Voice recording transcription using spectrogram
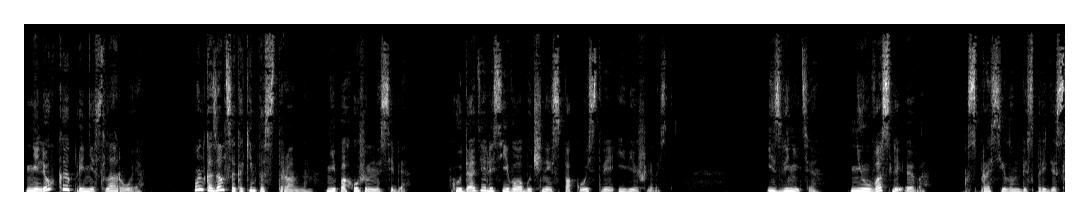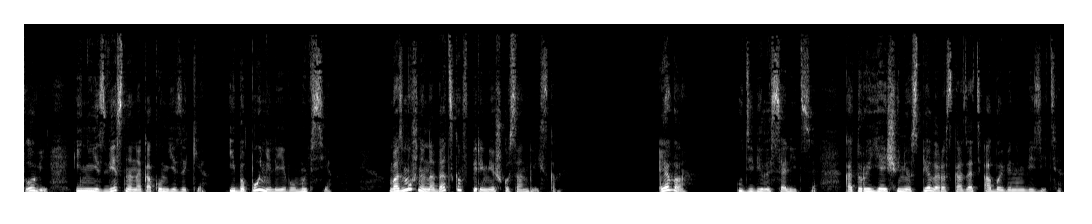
Нелегкая принесла Роя. Он казался каким-то странным, не похожим на себя. Куда делись его обычные спокойствие и вежливость? «Извините, не у вас ли Эва?» — спросил он без предисловий и неизвестно на каком языке, ибо поняли его мы все возможно, на датском вперемешку с английском. «Эва?» — удивилась Алиция, которой я еще не успела рассказать об Эвином визите.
